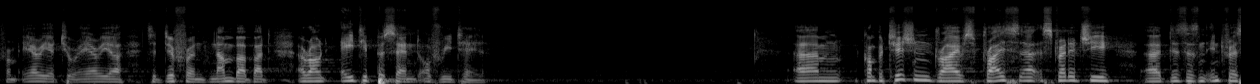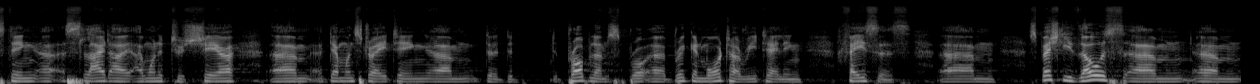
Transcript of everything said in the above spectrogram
from area to area, it's a different number, but around 80% of retail. Um, competition drives price uh, strategy. Uh, this is an interesting uh, slide I, I, wanted to share, um, demonstrating um, the, the, the, problems bro, uh, brick and mortar retailing faces, um, especially those um, um,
